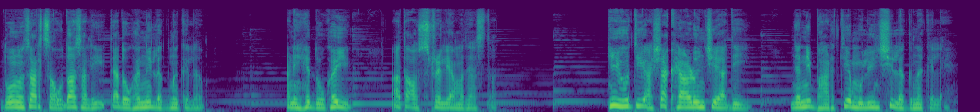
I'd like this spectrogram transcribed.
दोन हजार चौदा साली त्या दोघांनी लग्न केलं आणि हे दोघंही आता ऑस्ट्रेलियामध्ये असतात. ही होती अशा खेळाडूंची यादी ज्यांनी भारतीय मुलींशी लग्न केलं आहे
